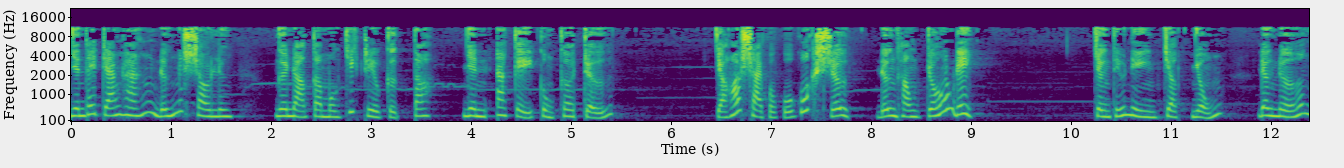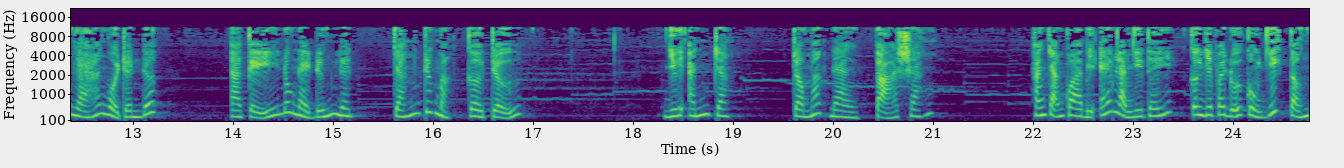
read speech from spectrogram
nhìn thấy tráng hắn đứng sau lưng, người nọ cầm một chiếc rìu cực to, nhìn A Kỷ cùng cơ trữ. "Chó sai phục của quốc sư, đừng hòng trốn đi." Chân thiếu niên chợt nhũng, đần nữa ngã ngồi trên đất. A Kỷ lúc này đứng lên, chắn trước mặt cơ trữ. Dưới ánh trăng, trong mắt nàng tỏa sáng. Hắn chẳng qua bị ép làm như thế, cần gì phải đuổi cùng giết tận.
